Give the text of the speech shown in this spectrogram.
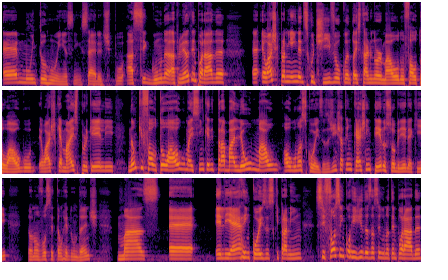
é muito ruim, assim, sério. Tipo, a segunda, a primeira temporada, é, eu acho que pra mim ainda é discutível quanto a estar no normal ou não faltou algo. Eu acho que é mais porque ele, não que faltou algo, mas sim que ele trabalhou mal algumas coisas. A gente já tem um cast inteiro sobre ele aqui, então não vou ser tão redundante, mas é, ele erra em coisas que pra mim, se fossem corrigidas na segunda temporada,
